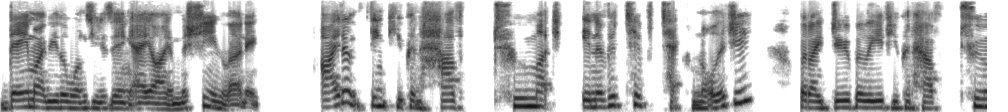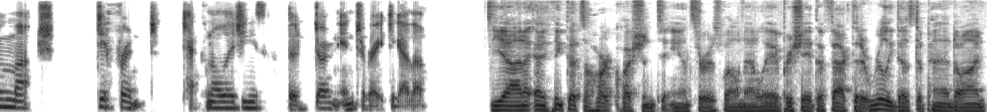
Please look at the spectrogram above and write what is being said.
They might be the ones using AI and machine learning. I don't think you can have too much innovative technology, but I do believe you can have too much different technologies that don't integrate together. Yeah, and I, think that's a hard question to answer as well, Natalie. I appreciate the fact that it really does depend on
